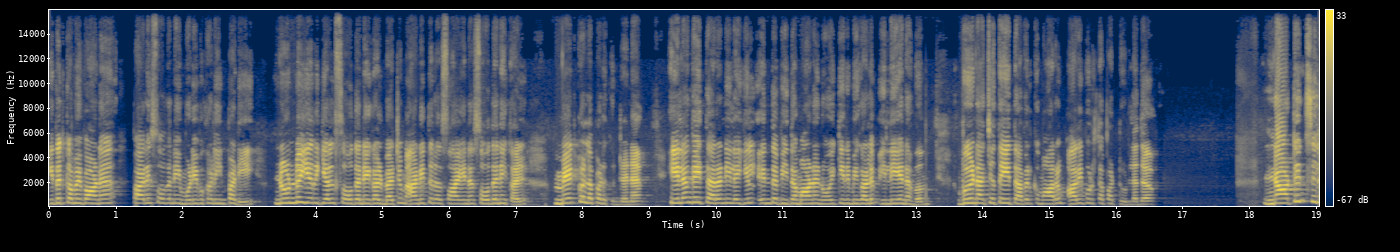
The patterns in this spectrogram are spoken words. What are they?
இதற்கமைவான பரிசோதனை முடிவுகளின்படி நுண்ணுயிரியல் சோதனைகள் மற்றும் அனைத்து ரசாயன சோதனைகள் மேற்கொள்ளப்படுகின்றன. இலங்கை தரநிலையில் எந்த விதமான நோய்க்கிருமிகளும் இல்லையெனவும் வீணச்சத்தை தவிர்க்குமாறும் அறிவுறுத்தப்பட்டுள்ளது. நாட்டின் சில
